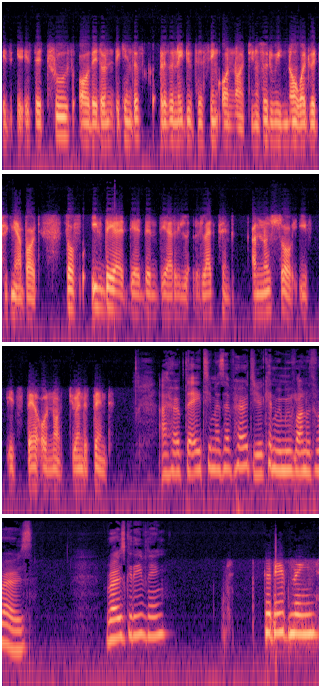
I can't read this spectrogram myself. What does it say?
it, it's the truth or they don't, they can just resonate with the thing or not, you know, so do we know what we're talking about. So if they are there, then they are reluctant. I'm not sure if it's there or not. Do you understand? I hope the A teamers have heard you. Can we move on with Rose? Rose, good evening. Good evening.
